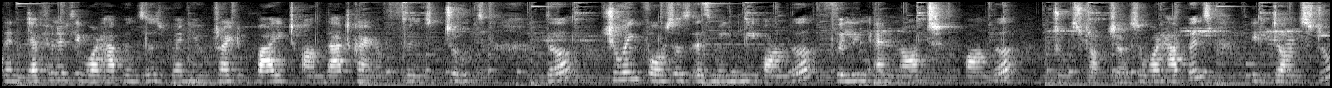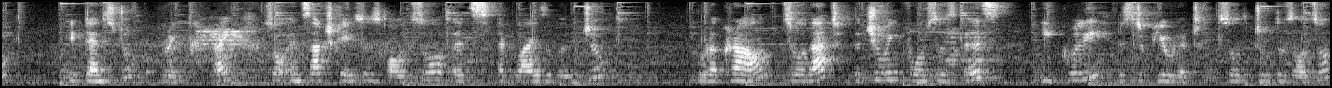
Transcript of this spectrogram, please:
then definitely what happens is when you try to bite on that kind of filled tooth the chewing forces is mainly on the filling and not on the tooth structure. So what happens? It turns to it tends to break right? So in such cases also it's advisable to put a crown so that the chewing forces is equally distributed. So the tooth is also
